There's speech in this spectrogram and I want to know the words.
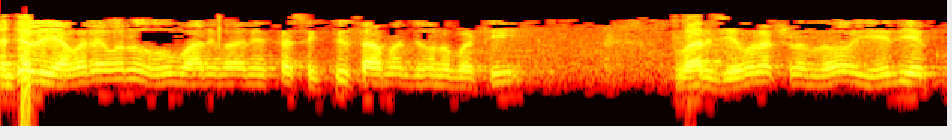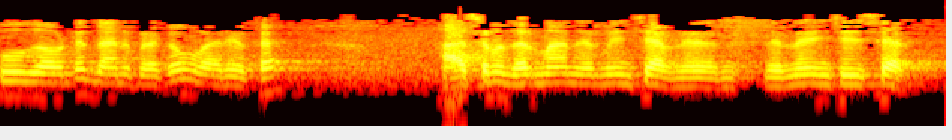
అంచేత ఎవరెవరు వారి వారి యొక్క శక్తి సామర్థ్యమును బట్టి వారి జీవలక్షణంలో ఏది ఎక్కువగా ఉంటే దాని ప్రకారం వారి యొక్క ఆశ్రమ ధర్మాన్ని నిర్ణయించారు నిర్ణయం చేశారు.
